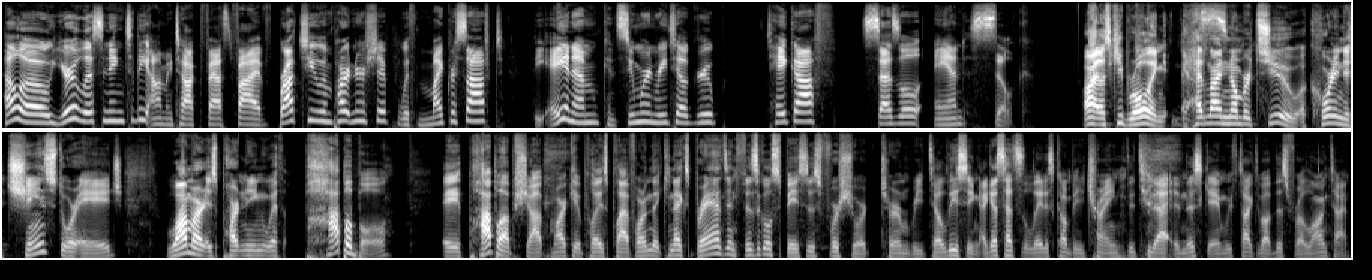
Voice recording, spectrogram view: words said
Hello, you're listening to the OmniTalk Fast 5, brought to you in partnership with Microsoft, the A&M Consumer and Retail Group, Takeoff, Sezzle, and Silk. All right, let's keep rolling. Yes. Headline number two According to Chain Store Age, Walmart is partnering with Poppable, a pop up shop marketplace platform that connects brands and physical spaces for short term retail leasing. I guess that's the latest company trying to do that in this game. We've talked about this for a long time.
